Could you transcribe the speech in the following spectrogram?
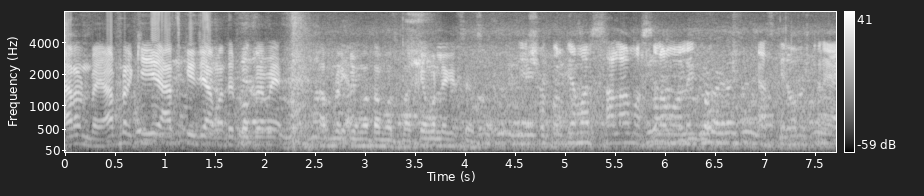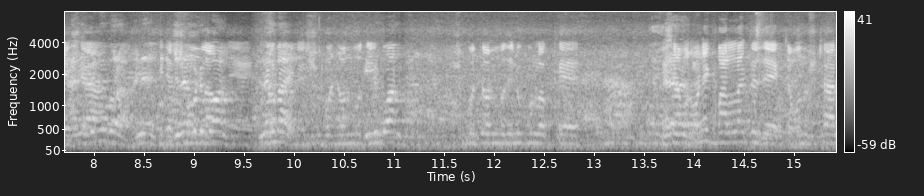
হারুন ভাই আপনার কি আজকে যে আমাদের প্রোগ্রামে আপনার কি মতামত বা কেমন লেগেছে সকলকে আমার সালাম আসসালামু আলাইকুম। আজকের অনুষ্ঠানে আইসা এটা শুনলাম শুভ জন্মদিন। শুভ জন্মদিন উপলক্ষে। এসে আমার অনেক ভালো লাগছে যে একটা অনুষ্ঠান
